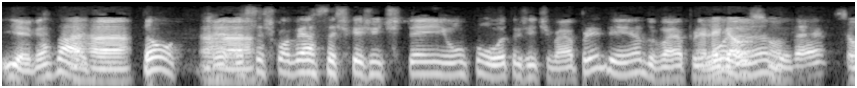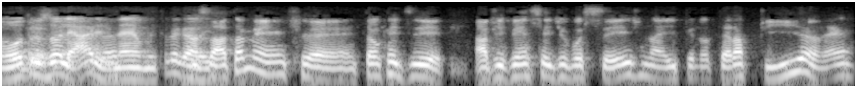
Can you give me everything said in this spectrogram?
E é verdade. Uhum. Então, uhum. essas conversas que a gente tem um com o outro, a gente vai aprendendo, vai aprimorando. É legal, são, né? são outros é, olhares, é, né? Muito legal. Exatamente. É. Então, quer dizer, a vivência de vocês na hipnoterapia, né?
